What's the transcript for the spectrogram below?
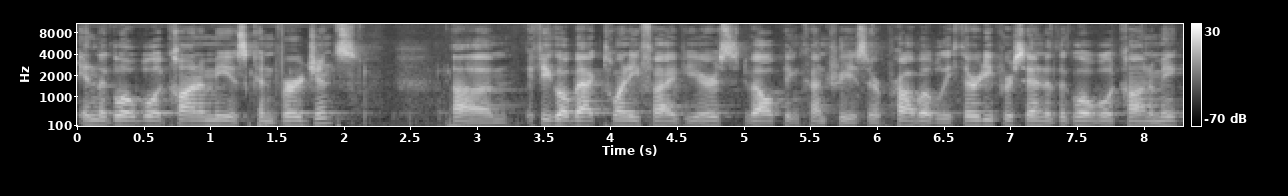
in the global economy is convergence. Um, if you go back 25 years, developing countries are probably 30% of the global economy.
